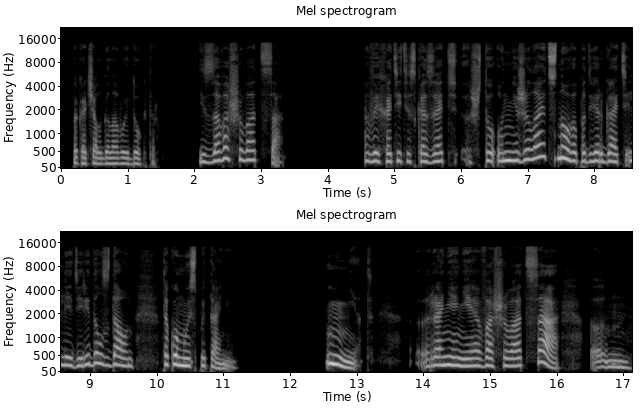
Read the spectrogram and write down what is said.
— покачал головой доктор, — «из-за вашего отца». «Вы хотите сказать, что он не желает снова подвергать леди Риддлсдаун такому испытанию?» «Нет. Ранение вашего отца эм,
